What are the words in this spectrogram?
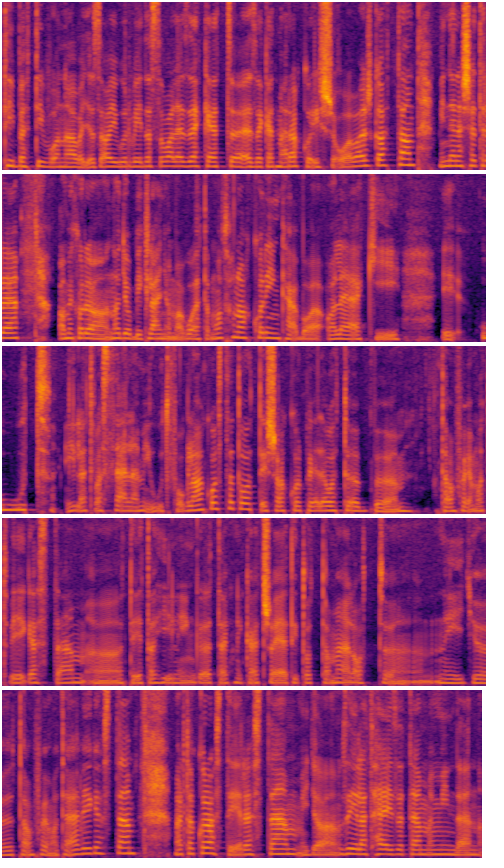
tibeti vonal, vagy az ajurvéda, szóval ezeket, ezeket már akkor is olvasgattam. Minden esetre, amikor a nagyobbik lányommal voltam otthon, akkor inkább a, a lelki út, illetve a szellemi út foglalkoztatott, és akkor például több tanfolyamot végeztem, Theta Healing technikát sajátítottam el, ott négy tanfolyamot elvégeztem, mert akkor azt éreztem, így az élethelyzetem, meg minden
